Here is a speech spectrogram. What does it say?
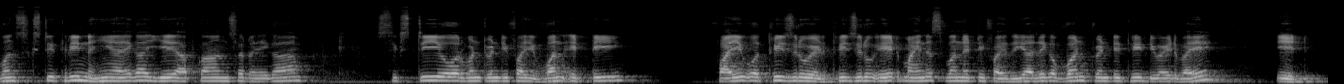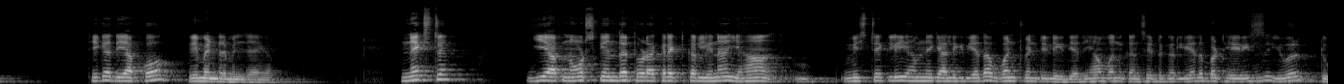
163 नहीं आएगा। ये आपका आंसर रहेगा। 60 और 125 185 और 308 308 माइनस वन एट्टी फाइव तो ये आ जाएगा 123 डिवाइड बाई एट। ठीक है तो ये आपको रिमाइंडर मिल जाएगा। नेक्स्ट, ये आप नोट्स के अंदर थोड़ा करेक्ट कर लेना। यहाँ मिस्टेकली हमने क्या लिख दिया था? 120 लिख दिया था। यहाँ वन कंसिडर कर लिया था, but here is your two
